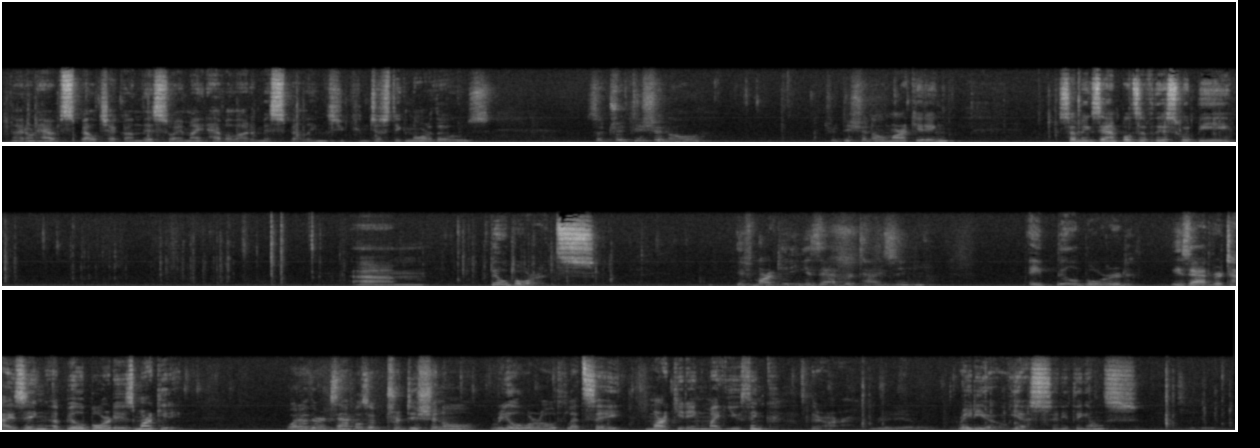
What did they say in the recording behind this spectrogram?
Now, I don't have spell check on this, so I might have a lot of misspellings. You can just ignore those. So traditional, traditional marketing, some examples of this would be um, billboards. If marketing is advertising, a billboard is advertising, a billboard is marketing. What other examples of traditional, real world, let's say, marketing might you think there are? Radio. Radio, yes. Anything else?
